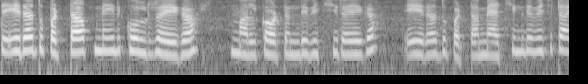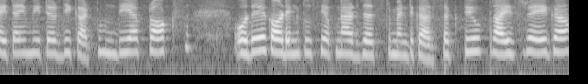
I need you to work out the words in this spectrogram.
ਤੇ ਇਹਦਾ ਦੁਪੱਟਾ ਆਪਣੇ ਕੋਲ ਰਹੇਗਾ, ਮਲ ਕਾਟਨ ਦੇ ਵਿੱਚ ਹੀ ਰਹੇਗਾ। ਇਹ ਇਹਦਾ ਦੁਪੱਟਾ ਮੈਚਿੰਗ ਦੇ ਵਿੱਚ 2.5 ਮੀਟਰ ਦੀ ਕੱਟ ਹੁੰਦੀ ਹੈ ਅਪਰੋਕਸ ਉਹਦੇ ਅਕੋਰਡਿੰਗ ਤੁਸੀਂ ਆਪਣਾ ਐਡਜਸਟਮੈਂਟ ਕਰ ਸਕਦੇ ਹੋ। ਪ੍ਰਾਈਸ ਰਹੇਗਾ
